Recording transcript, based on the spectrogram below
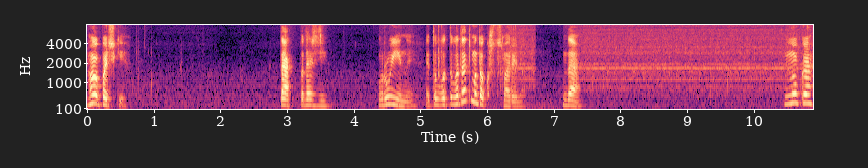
Опачки. Так, подожди. Руины. Это вот, вот это мы только что смотрели? Да. Ну-ка.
